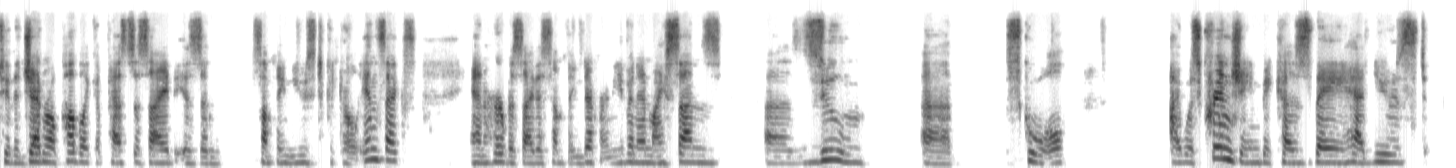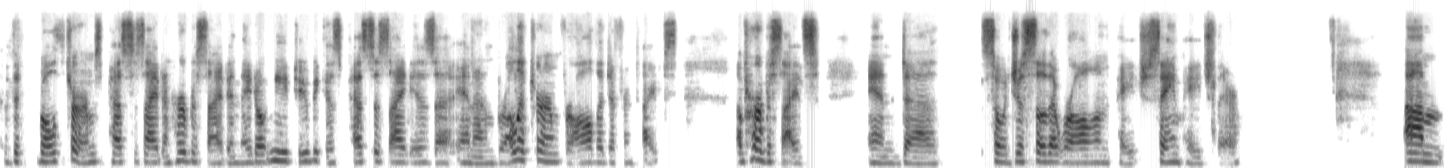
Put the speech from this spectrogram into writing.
to the general public, a pesticide is an, something used to control insects, and herbicide is something different. Even in my son's uh, Zoom uh, school, I was cringing because they had used the, both terms, pesticide and herbicide, and they don't need to because pesticide is a, an umbrella term for all the different types of herbicides. And uh, so just so that we're all on the page, same page there. Um,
